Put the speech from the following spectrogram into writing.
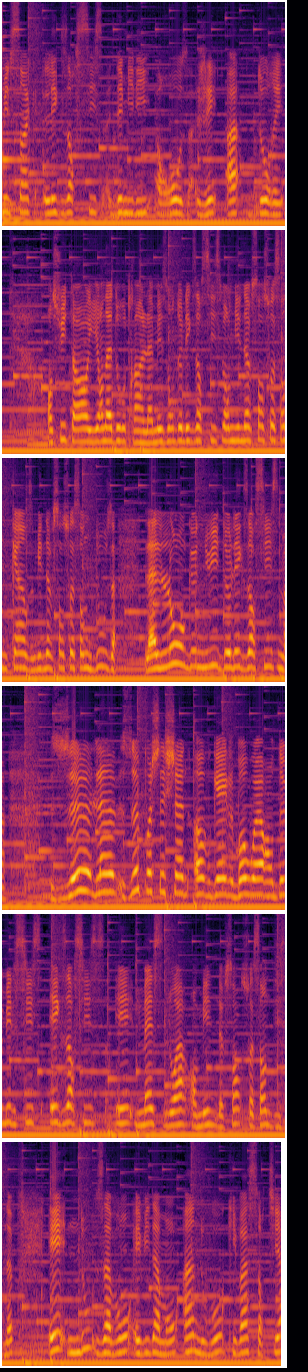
2005, l'exorcisme d'Emily Rose. J'ai adoré. Ensuite, hein, il y en a d'autres. hein. La maison de l'exorcisme en 1975, 1972. La longue nuit de l'exorcisme. The, The Possession of Gail Bauer en 2006. Exorcisme et Messe Noire en 1979. Et nous avons évidemment un nouveau qui va sortir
